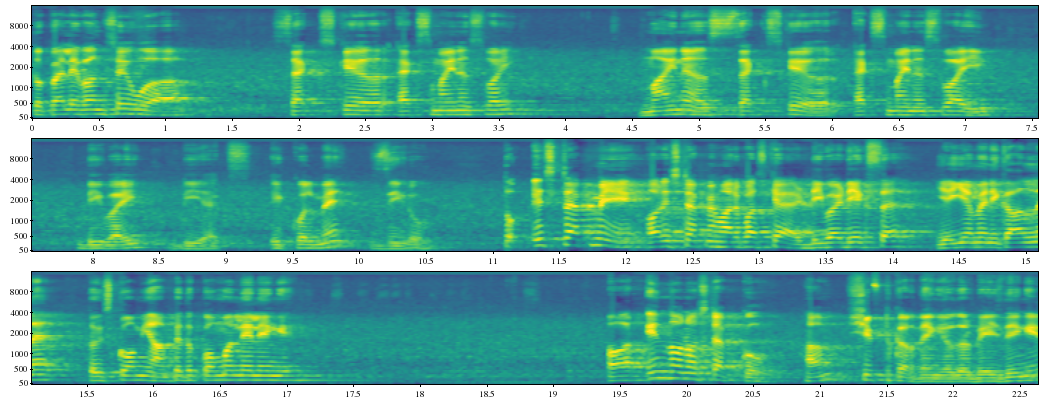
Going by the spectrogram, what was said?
तो पहले वन से हुआ sec square x minus y minus sec square x minus y d y d x equal में ज़ीरो तो इस स्टेप में और इस स्टेप में हमारे पास क्या है? डी वाई डी एक्स है, यही हमें निकालना है तो इसको हम यहाँ पे तो कॉमन ले लेंगे। और इन दोनों स्टेप को हम शिफ्ट कर देंगे, उधर भेज देंगे।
